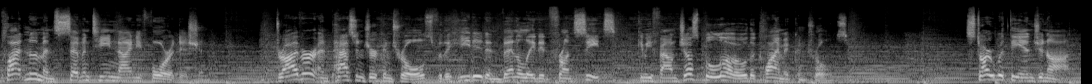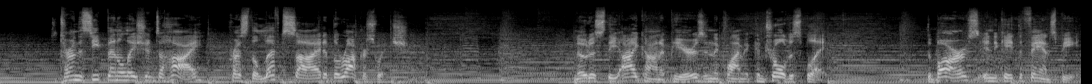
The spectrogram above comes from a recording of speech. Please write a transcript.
Platinum and 1794 edition, driver and passenger controls for the heated and ventilated front seats can be found just below the climate controls. Start with the engine on. To turn the seat ventilation to high, press the left side of the rocker switch. Notice the icon appears in the climate control display. The bars indicate the fan speed.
